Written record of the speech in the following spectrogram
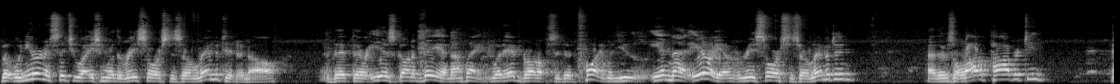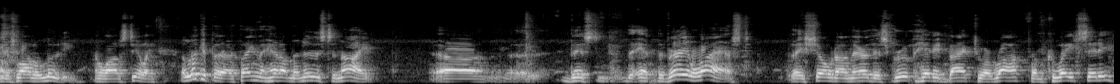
But when you're in a situation where the resources are limited and all, that there is going to be, and I think what Ed brought up is a good point. When you in that area, resources are limited. Uh, there's a lot of poverty, and there's a lot of looting and a lot of stealing. Uh, look at the thing they had on the news tonight. Uh, uh, this at the very last, they showed on there this group headed back to Iraq from Kuwait City,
